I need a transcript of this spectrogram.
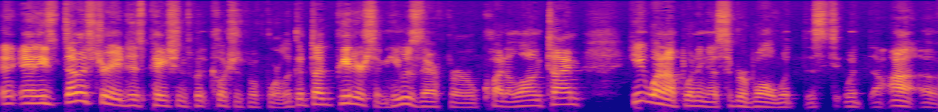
and he's demonstrated his patience with coaches before. Look at Doug Pederson; he was there for quite a long time. He went up winning a Super Bowl with this, with uh, uh,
